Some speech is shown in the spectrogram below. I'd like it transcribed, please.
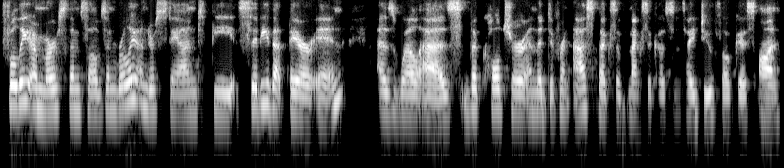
fully immerse themselves and really understand the city that they are in, as well as the culture and the different aspects of Mexico, since I do focus on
